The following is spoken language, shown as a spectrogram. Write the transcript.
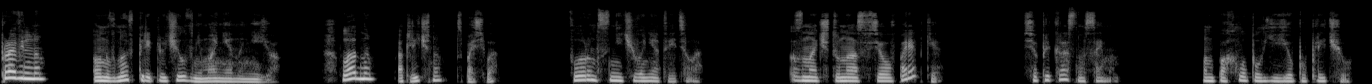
«Правильно». Он вновь переключил внимание на нее. «Ладно, отлично, спасибо». Флоренс ничего не ответила. «Значит, у нас все в порядке?» Все прекрасно, Саймон». Он похлопал ее по плечу.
